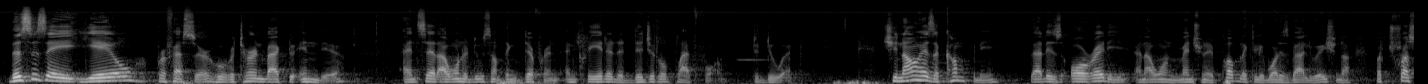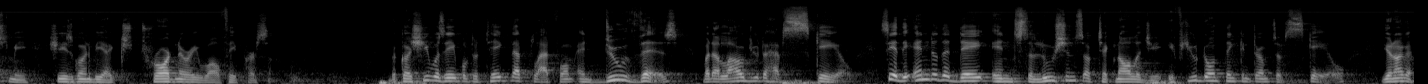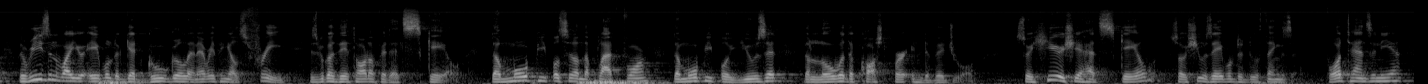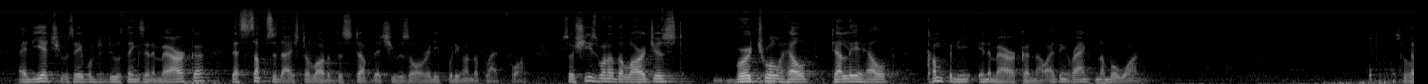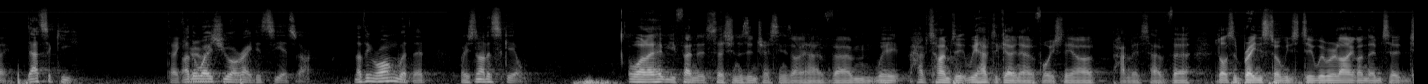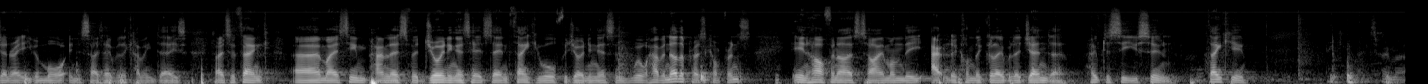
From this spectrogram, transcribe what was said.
This is a Yale professor who returned back to India and said, I want to do something different, and created a digital platform to do it. She now has a company that is already, and I won't mention it publicly what his valuation are, but trust me, she is going to be an extraordinary wealthy person. Because she was able to take that platform and do this, but allowed you to have scale. See, at the end of the day, in solutions of technology, if you don't think in terms of scale, you're not gonna, the reason why you're able to get Google and everything else free is because they thought of it at scale. The more people sit on the platform, the more people use it, the lower the cost per individual. So here she had scale, so she was able to do things for Tanzania, and yet she was able to do things in America that subsidized a lot of the stuff that she was already putting on the platform. So she's one of the largest virtual health, telehealth company in America now. I think ranked number one. So Thank- that's the key. Thank you. Otherwise, you are right, it's CSR. Nothing wrong with it, but it's not a scale. Well, I hope you found this session as interesting as I have. Um, we have time to. We have to go now. Unfortunately, our panelists have uh, lots of brainstorming to do. We're relying on them to generate even more insight over the coming days. I'd like to thank uh, my esteemed panelists for joining us here today, and thank you all for joining us. And we'll have another press conference in half an hour's time on the outlook on the global agenda. Hope to see you soon. Thank you. Thank you. Thanks very much.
